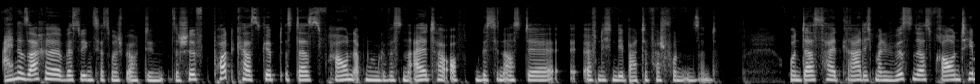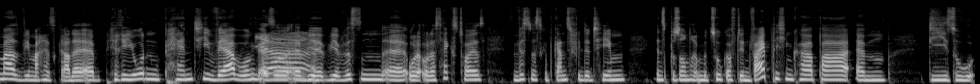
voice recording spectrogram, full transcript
eine Sache, weswegen es ja zum Beispiel auch den The Shift Podcast gibt, ist, dass Frauen ab einem gewissen Alter oft ein bisschen aus der öffentlichen Debatte verschwunden sind. Und das halt gerade, ich meine, wir wissen das Frauenthema, wir machen jetzt gerade äh, Perioden-Panty-Werbung, ja. also äh, wir, wir wissen, äh, oder, oder Sextoys, wir wissen, es gibt ganz viele Themen, insbesondere in Bezug auf den weiblichen Körper, ähm, die so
